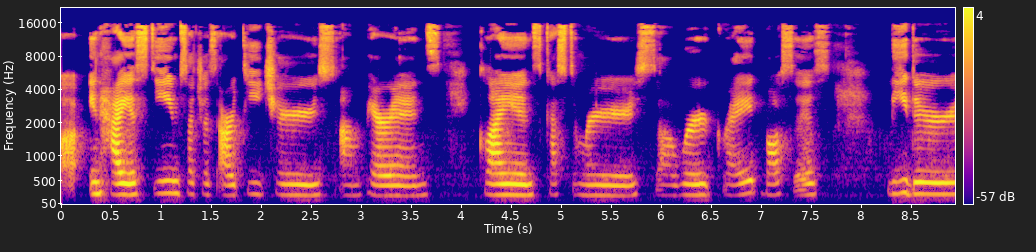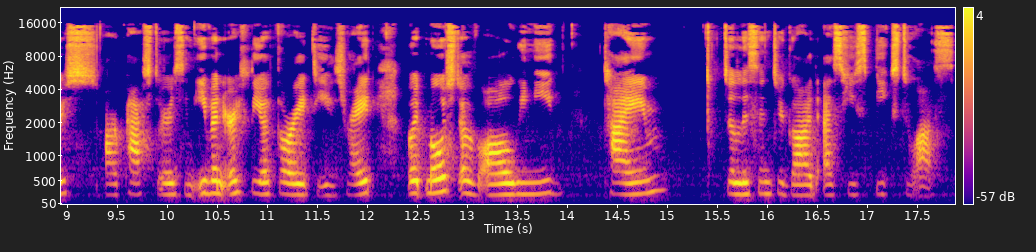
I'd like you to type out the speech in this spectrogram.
uh, in high esteem, such as our teachers, um, parents, clients, customers, uh, work, right? Bosses, leaders, our pastors, and even earthly authorities, right? But most of all, we need time to listen to God as He speaks to us.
